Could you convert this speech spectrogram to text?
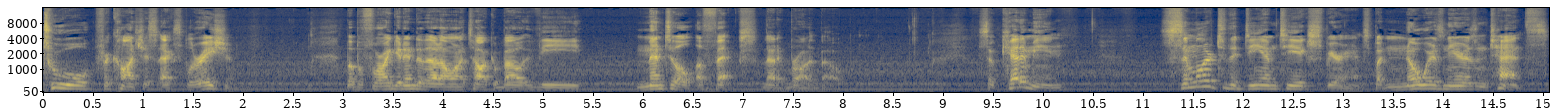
tool for conscious exploration. But before I get into that, I want to talk about the mental effects that it brought about. So ketamine similar to the DMT experience, but nowhere near as intense,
